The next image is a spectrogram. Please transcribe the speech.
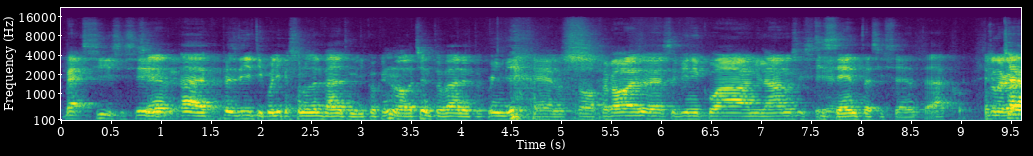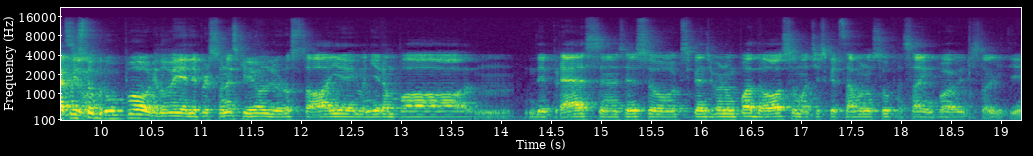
Beh, sì, si sente. Sì, eh, per dirti, quelli che sono del Veneto mi dico che non ho l'accento veneto, quindi... Eh, lo so, però eh, se vieni qua a Milano si sente. Si sente, si sente, ecco. C'era questo gruppo dove le persone scrivevano le loro storie in maniera un po' depresse, nel senso che si piangevano un po' addosso ma ci scherzavano sopra, sai, un po' i soliti.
